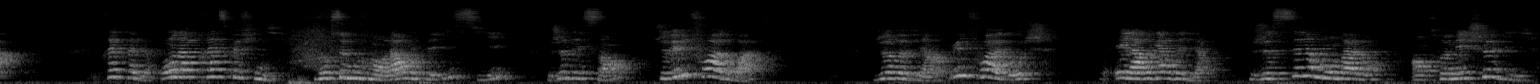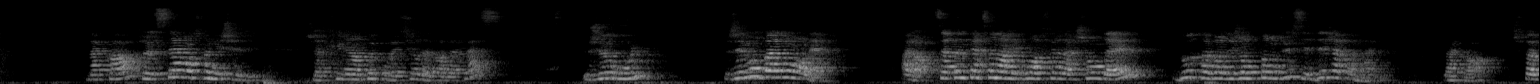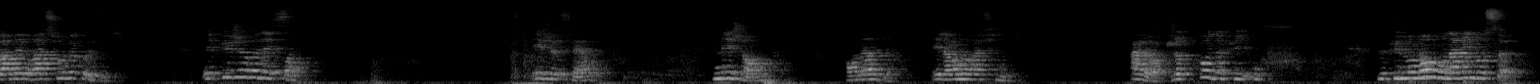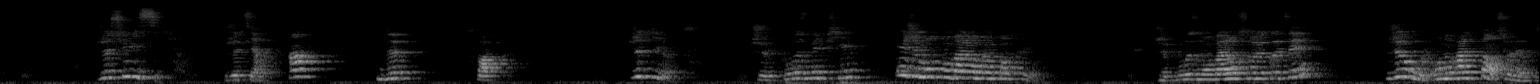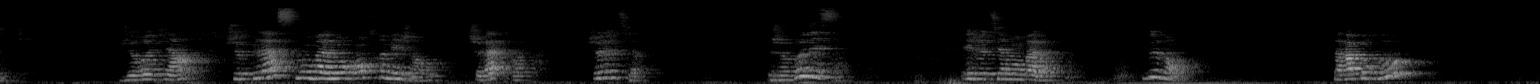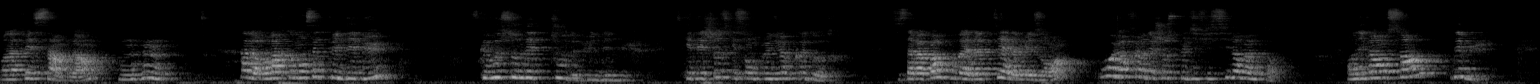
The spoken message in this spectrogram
Très très bien. On a presque fini. Donc ce mouvement-là, on était ici. Je descends. Je vais une fois à droite. Je reviens une fois à gauche. Et là, regardez bien. Je serre mon ballon entre mes chevilles. D'accord? Je le serre entre mes chevilles. Je vais reculer un peu pour être sûr d'avoir de la place. Je roule. J'ai mon ballon en l'air. Alors, certaines personnes arriveront à faire la chandelle. D'autres avoir les jambes tendues, c'est déjà pas mal. D'accord je peux avoir mes bras sur le côté. Et puis je redescends. Et je ferme mes jambes en indien. Et là, on aura fini. Alors, je reprends depuis ouf. Depuis le moment où on arrive au sol. Je suis ici. Je tiens 1, 2, 3. Je pivote. Je pose mes pieds et je monte mon ballon en même temps très haut. Je pose mon ballon sur le côté. Je roule. On aura le temps sur la musique. Je reviens. Je place mon ballon entre mes jambes. Je l'attrape. Je le tiens. Je redescends. Et je tiens mon ballon devant moi. Ça va pour vous? On a fait simple, hein? Mhm. Alors, on va recommencer depuis le début. Est-ce que vous vous souvenez de tout depuis le début Est-ce qu'il y a des choses qui sont plus dures que d'autres Si ça ne va pas, vous pouvez adapter à la maison, hein ou alors faire des choses plus difficiles en même temps. On y va ensemble Début.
